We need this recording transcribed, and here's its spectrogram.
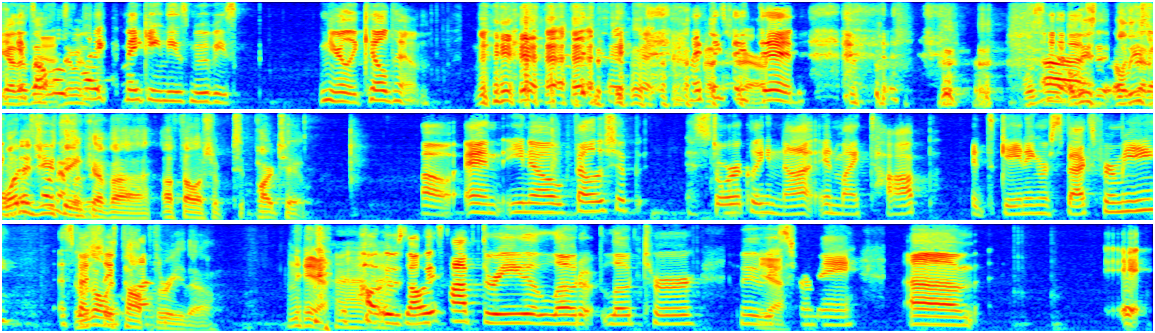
Yeah, it's that- almost was- like making these movies nearly killed him. I think they did. Wasn't Uh, at least, at least what did you think of uh, of Fellowship t- Part Two? Oh, and you know, Fellowship historically not in my top. It's gaining respect for me, It especially was always top on- three though. yeah. Oh, it was always top three low low tour movies Yeah. for me. Um, it,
